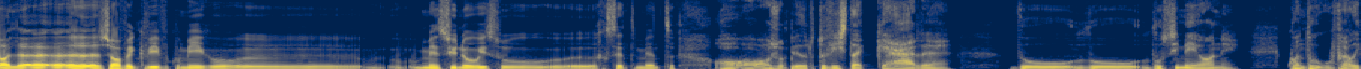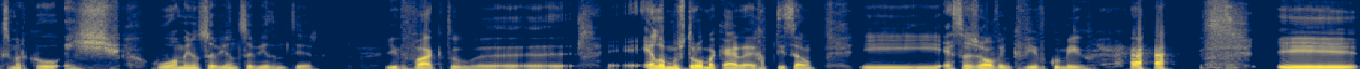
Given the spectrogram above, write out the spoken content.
Olha, a, a, jovem que vive comigo uh, mencionou isso uh, recentemente. Oh, oh, João Pedro, tu viste a cara do, do, do Simeone quando o Félix marcou? Ixi, o homem não sabia onde sabia de meter. E de facto, uh, ela mostrou uma cara, a repetição, e, e essa jovem que vive comigo. e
